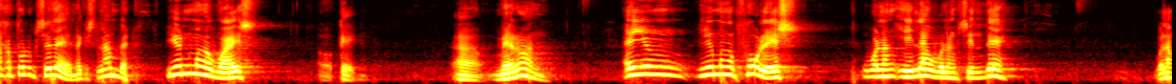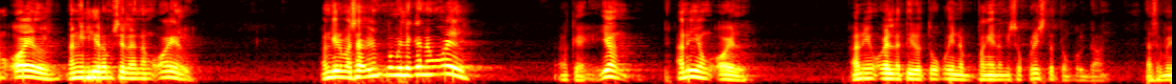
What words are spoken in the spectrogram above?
nakatulog sila eh, nag-slumber. Yung mga wise, okay, uh, meron. Ay yung, yung mga foolish, walang ilaw, walang sinde. Walang oil. Nangihiram sila ng oil. Ang ginawa sabi, pumili ka ng oil. Okay, yun. Ano yung oil? Ano yung oil na tinutukoy ng Panginoong Iso Kristo tungkol doon? Tapos mo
